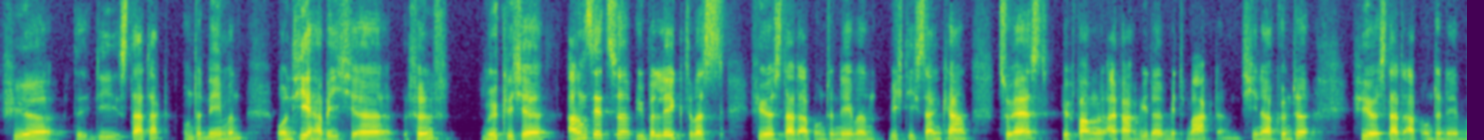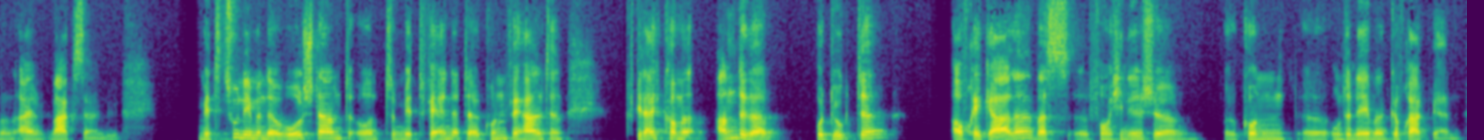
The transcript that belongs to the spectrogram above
für die Start-up-Unternehmen. Und hier habe ich äh, fünf mögliche Ansätze überlegt, was für Start-up-Unternehmen wichtig sein kann. Zuerst, wir fangen einfach wieder mit Markt an. China könnte für Start-up-Unternehmen ein Markt sein. Mit zunehmendem Wohlstand und mit veränderter Kundenverhalten, vielleicht kommen andere Produkte auf Regale, was äh, von chinesischen Kunden, äh, Unternehmen gefragt werden.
